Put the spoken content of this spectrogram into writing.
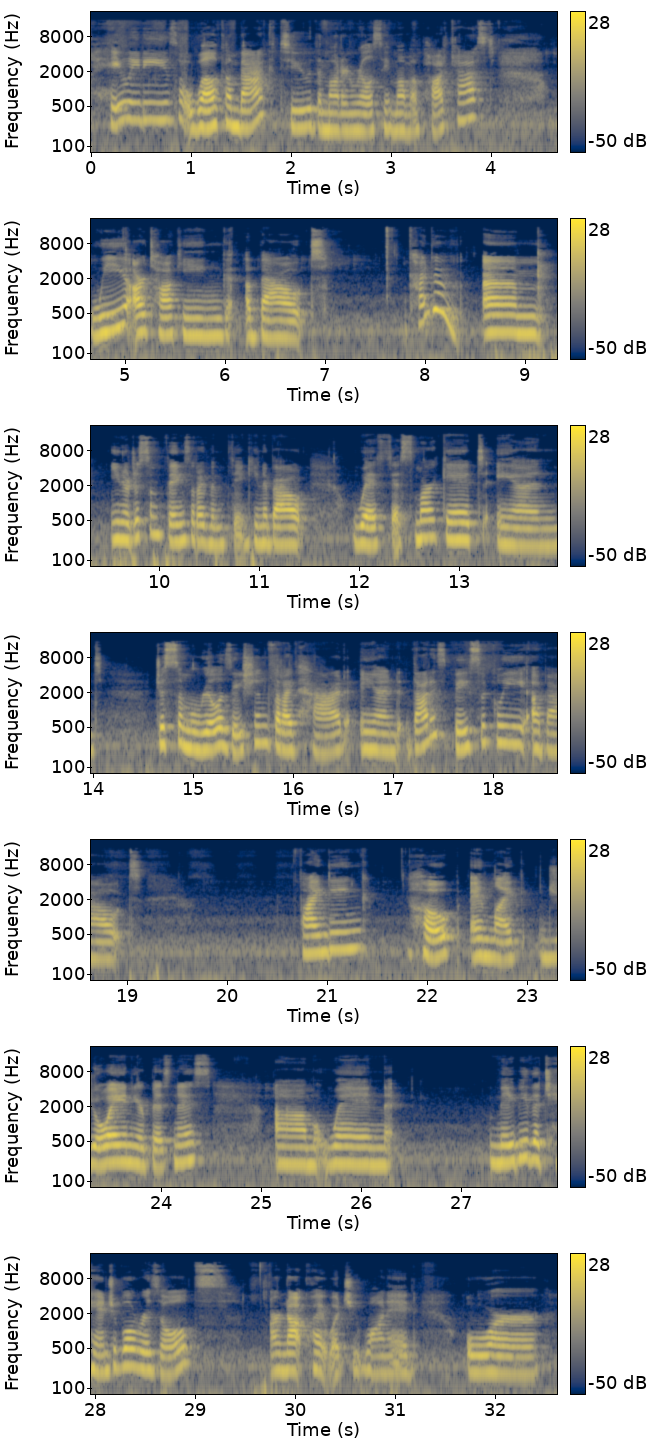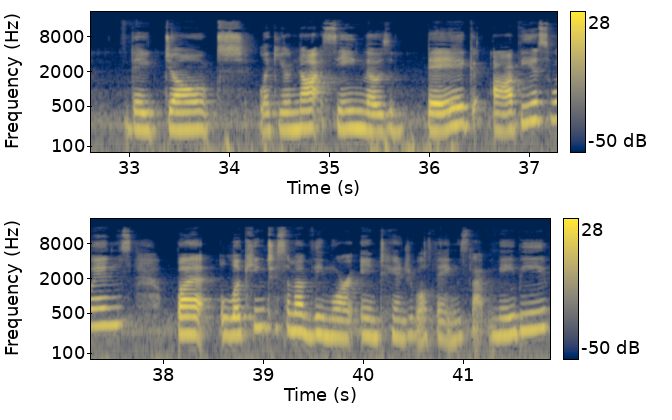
Hey, ladies, welcome back to the Modern Real Estate Mama podcast. We are talking about kind of, um, you know, just some things that I've been thinking about with this market and just some realizations that I've had. And that is basically about finding hope and like joy in your business um, when maybe the tangible results are not quite what you wanted or they don't like you're not seeing those big obvious wins but looking to some of the more intangible things that maybe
